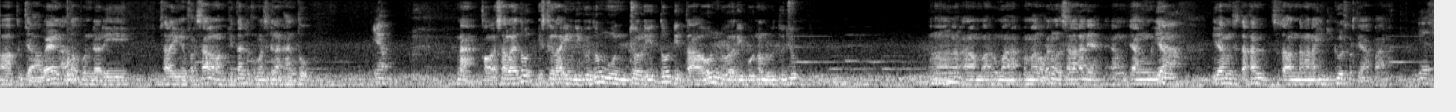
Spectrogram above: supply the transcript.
uh, kejawen ataupun dari secara universal memang kita berkomunikasi dengan hantu. Ya. Nah kalau salah itu istilah indigo itu muncul itu di tahun 2067 Uh, rumah Mama Loren nggak salah kan ya? Yang yang dia Ya. dia menceritakan soal tentang anak indigo seperti apa. Nah, yes.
